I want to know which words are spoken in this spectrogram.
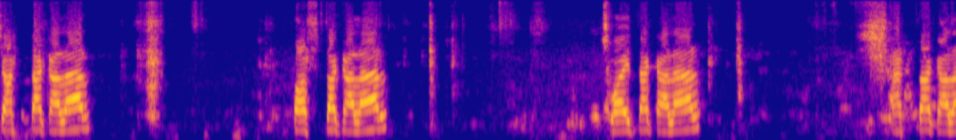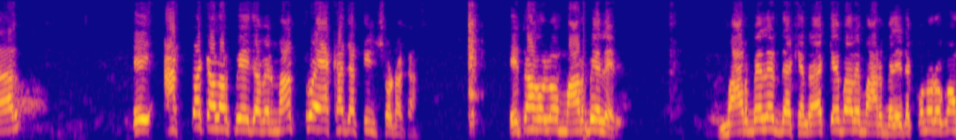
চারটা কালার, পাঁচটা কালার, ছয়টা কালার, সাতটা কালার। এই আটটা কালার পেয়ে যাবেন মাত্র এক হাজার তিনশো টাকা। এটা হলো মার্বেলের। মার্বেলের দেখেন, একেবারে মার্বেল। এটা কোন রকম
